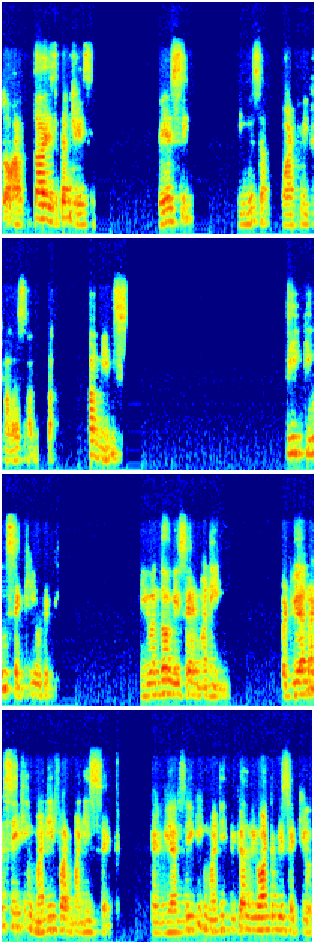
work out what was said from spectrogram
So artha is the basic. Basic thing is what we call as artha. Artha means seeking security. Even though we say money, but we are not seeking money for money's sake. And we are seeking money because we want to be secure.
